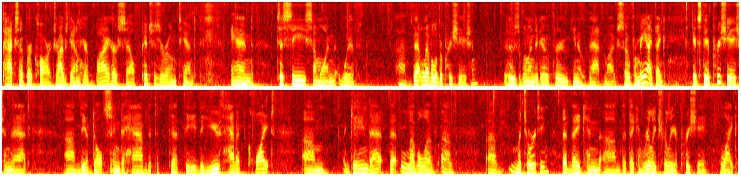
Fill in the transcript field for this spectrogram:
packs up her car, drives down here by herself, pitches her own tent, And to see someone with uh, that level of appreciation who's willing to go through, you know, that much. So for me, I think it's the appreciation that um, the adults seem to have that the, that the, the youth haven't quite um, gained that, that level of, of, of maturity that they can um, that they can really truly appreciate like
